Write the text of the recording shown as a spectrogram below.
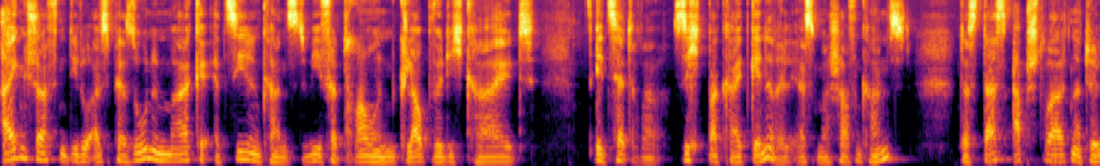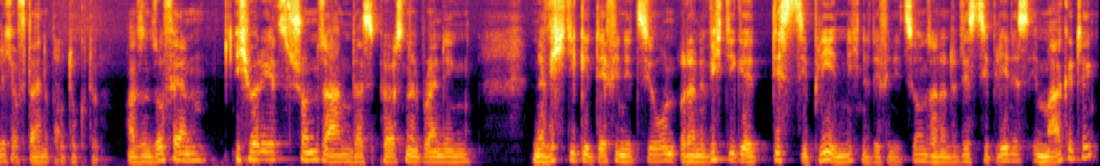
Eigenschaften, die du als Personenmarke erzielen kannst, wie Vertrauen, Glaubwürdigkeit etc., Sichtbarkeit generell erstmal schaffen kannst, dass das abstrahlt natürlich auf deine Produkte. Also insofern, ich würde jetzt schon sagen, dass Personal Branding eine wichtige Definition oder eine wichtige Disziplin, nicht eine Definition, sondern eine Disziplin ist im Marketing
